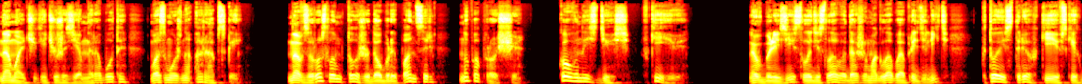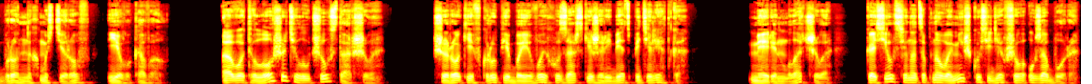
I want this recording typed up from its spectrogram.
На мальчике чужеземной работы, возможно, арабской. На взрослом тоже добрый панцирь, но попроще. Кованный здесь, в Киеве. Вблизи Сладислава даже могла бы определить, кто из трех киевских бронных мастеров его ковал. А вот лошадь лучше у старшего. Широкий в крупе боевой хузарский жеребец-пятилетка. Мерин младшего косился на цепного мишку, сидевшего у забора,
